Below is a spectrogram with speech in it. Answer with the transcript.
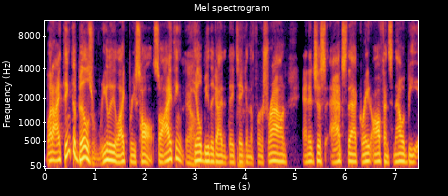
But I think the Bills really like Breece Hall. So I think Yeah. he'll be the guy that they take in the first round. And it just adds to that great offense. And that would be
